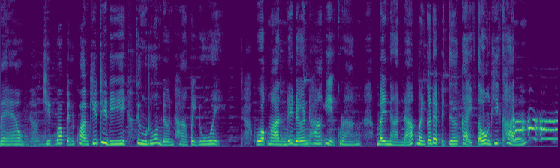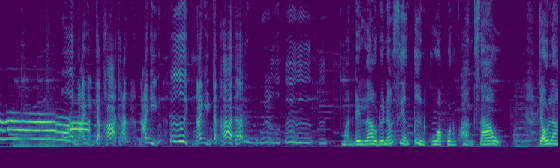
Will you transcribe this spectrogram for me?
แมว คิดว่าเป็นความคิดที่ดีจึงร่วมเดินทางไปด้วยพวกมันได้เดินทางอีกครั้ง ไม่นานนักมันก็ได้ไปเจอไก่โต้งที่ขันเออ นายหญิงจะฆ่าฉัน นายหญิง เอ้ย นายหญิงจะฆ่าฉัน มันได้เล่าด้วยน้ำเสียงตื่นกลัวปนความเศร้า เจ้าลา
